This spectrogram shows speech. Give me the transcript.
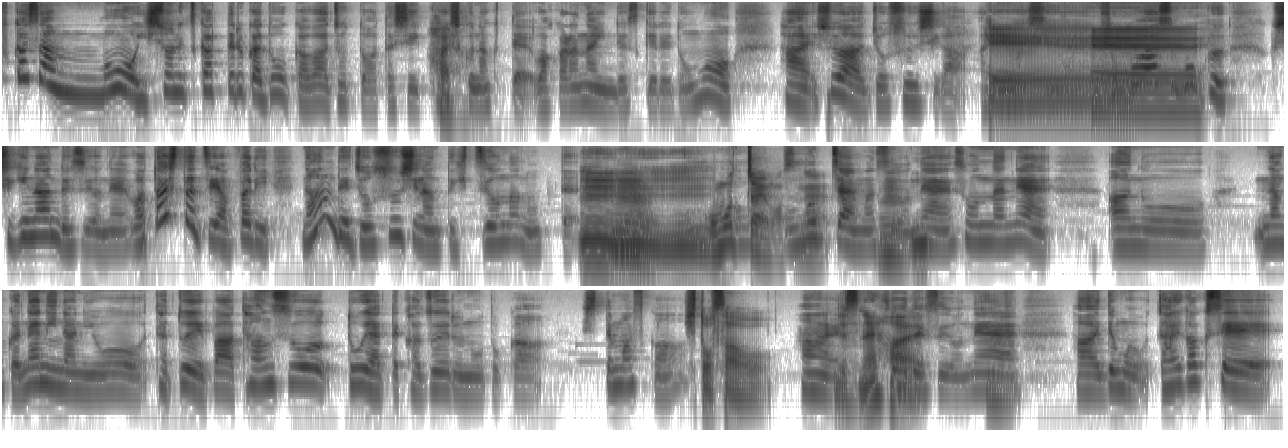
不加算も一緒に使ってるかどうかはちょっと私詳しくなくてわからないんですけれども、はい。手話助数詞がありますへね。ー。そこはすごく不思議なんですよね。私たちやっぱりなんで助数詞なんて必要なのって、うんうんうん。思っちゃいますね。思っちゃいますよね。そんなねあのなんか何々を例えば単数をどうやって数えるのとか知ってますか？人差を。はい、ですね。はい。そうですよね。はい、でも大学生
